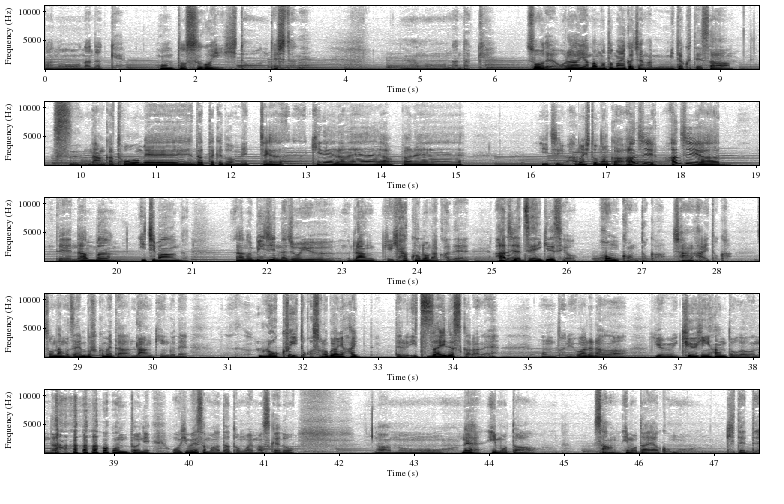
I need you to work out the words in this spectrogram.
あのなんだっけ。ほんとすごい人でしたね。あのなんだっけ。そうだよ。俺は山本舞香ちゃんが見たくてさすなんか透明だったけどめっちゃ綺麗だねやっぱね。一あの人なんかアジアジアでナンバー一番あの美人な女優ランキング100の中でアジア全域ですよ。香港とか上海とか。そんなも全部含めたランキングで。6位とかそのぐらいに入ってる逸材ですからね。本当に。我らが九品半島が生んだ 本当にお姫様だと思いますけど。あのー、ね妹さん妹綾子も来てて。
